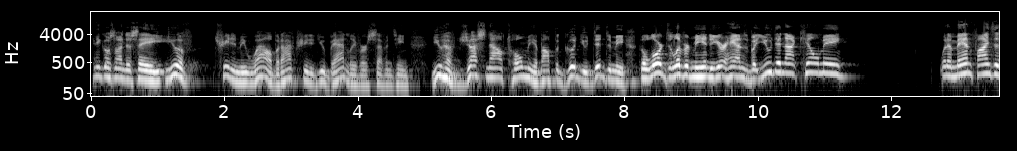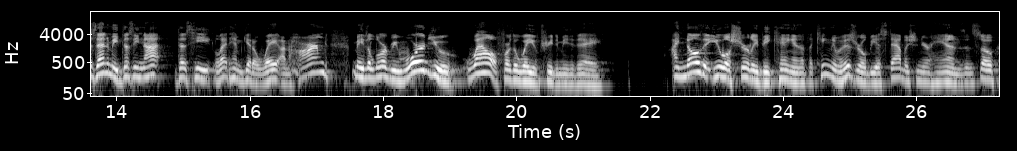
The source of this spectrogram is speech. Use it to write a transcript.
And he goes on to say, you have treated me well, but I've treated you badly, verse 17. You have just now told me about the good you did to me. The Lord delivered me into your hands, but you did not kill me. When a man finds his enemy, does he not, does he let him get away unharmed? May the Lord reward you well for the way you've treated me today. I know that you will surely be king and that the kingdom of Israel will be established in your hands. And so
